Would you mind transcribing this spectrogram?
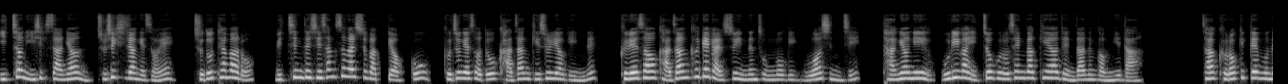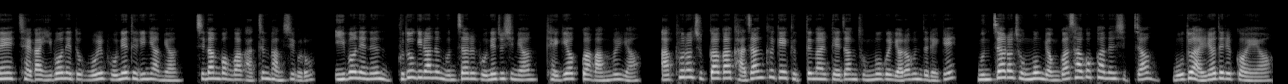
2024년 주식시장에서의 주도 테마로 미친 듯이 상승할 수밖에 없고 그 중에서도 가장 기술력이 있는 그래서 가장 크게 갈 수 있는 종목이 무엇인지 당연히 우리가 이쪽으로 생각해야 된다는 겁니다. 자 그렇기 때문에 제가 이번에도 뭘 보내드리냐면 지난번과 같은 방식으로 이번에는 구독이라는 문자를 보내주시면 대기업과 맞물려 앞으로 주가가 가장 크게 급등할 대장 종목을 여러분들에게 문자로 종목명과 사고 파는 시점 모두 알려드릴 거예요.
